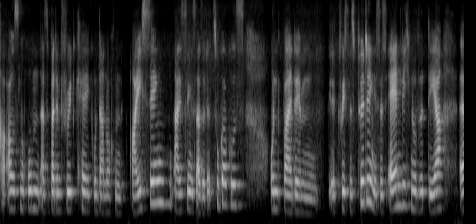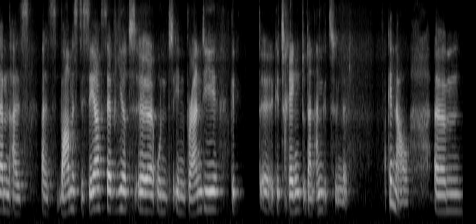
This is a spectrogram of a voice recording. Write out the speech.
außenrum, also bei dem Fruit Cake und dann noch ein Icing. Icing ist also der Zuckerguss. Und bei dem äh, Christmas Pudding ist es ähnlich, nur wird der ähm, als als warmes Dessert serviert äh, und in Brandy äh, getränkt und dann angezündet. Genau. Ähm,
